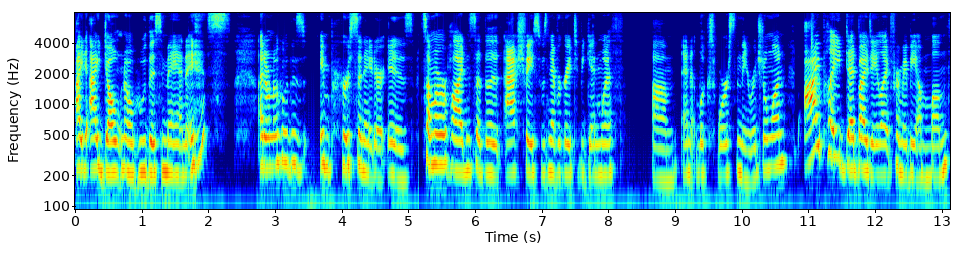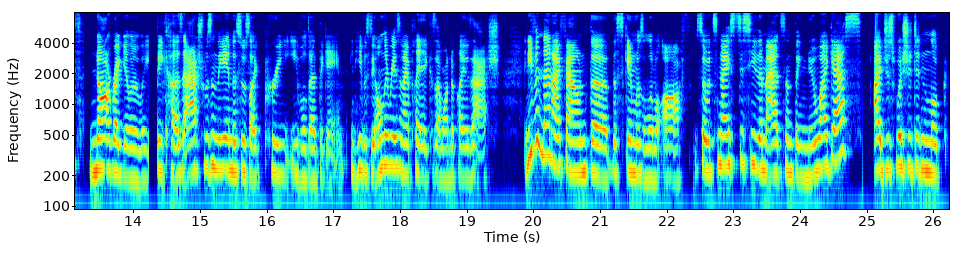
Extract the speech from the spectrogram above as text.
I I don't know who this man is. I don't know who this impersonator is. Someone replied and said the Ash face was never great to begin with. Um, and it looks worse than the original one. I played Dead by Daylight for maybe a month, not regularly, because Ash was in the game. This was like pre Evil Dead the game, and he was the only reason I played it because I wanted to play as Ash. And even then I found the the skin was a little off. So it's nice to see them add something new, I guess. I just wish it didn't look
